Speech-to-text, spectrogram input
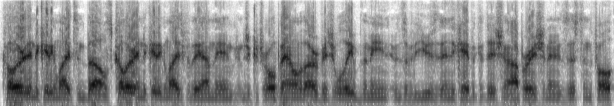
Color indicating lights and bells. Color indicating lights for the on the engine control panel are visually the means of the use to indicate the condition, operation, and existence full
